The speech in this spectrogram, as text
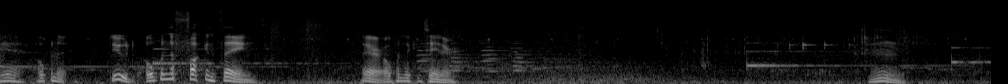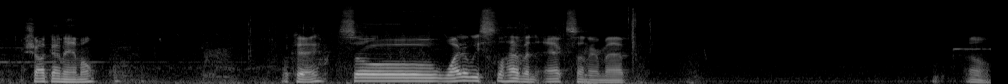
Yeah, open it. Dude, open the fucking thing. There, open the container. Hmm. Shotgun ammo. Okay, so why do we still have an X on our map? Oh.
